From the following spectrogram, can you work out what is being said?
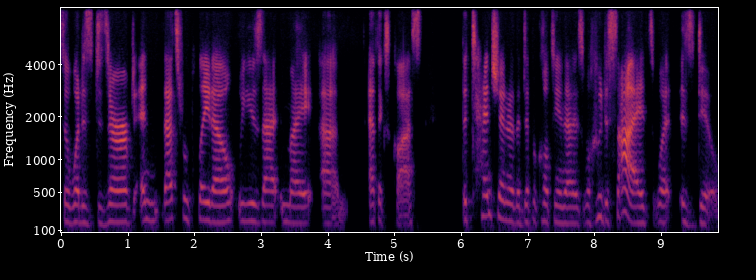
so what is deserved and that's from plato. We use that in my um, ethics class. The tension or the difficulty in that is well who decides what is due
